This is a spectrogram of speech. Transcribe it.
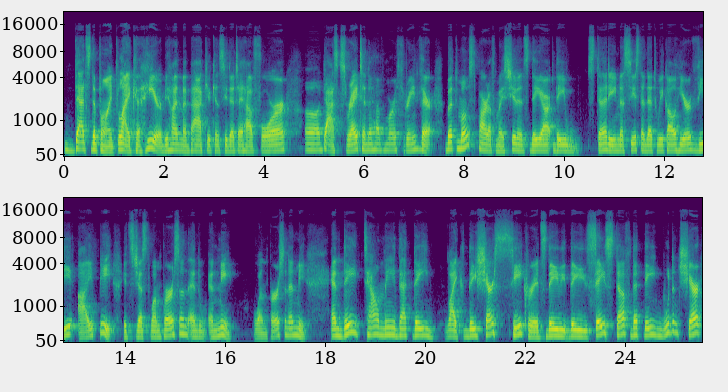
That's the point. Like uh, here behind my back, you can see that I have four uh, desks, right? And I have more three in there. But most part of my students, they are they study in a system that we call here VIP. It's just one person and and me, one person and me, and they tell me that they like they share secrets. They they say stuff that they wouldn't share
